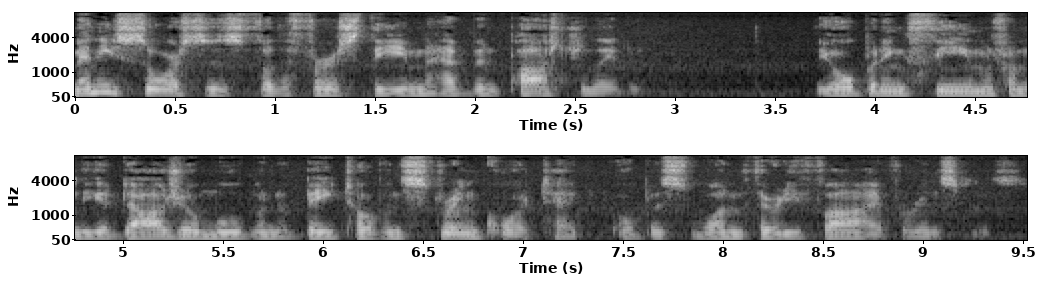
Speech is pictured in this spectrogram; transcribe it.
Many sources for the first theme have been postulated. The opening theme from the Adagio movement of Beethoven's String Quartet, Opus 135, for instance.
